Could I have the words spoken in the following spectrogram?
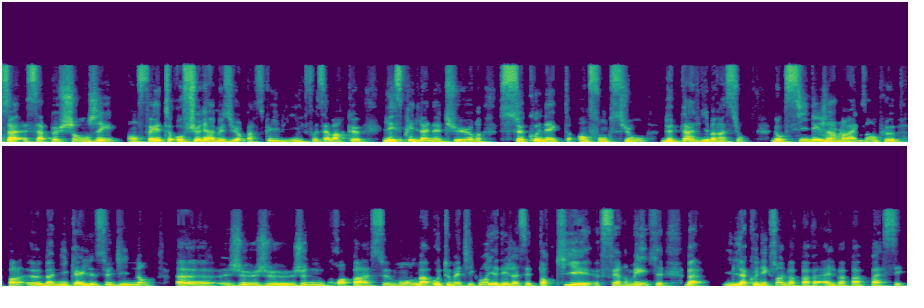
ça, ça peut changer en fait au fur et à mesure parce qu'il il faut savoir que l'esprit de la nature se connecte en fonction de ta vibration. Donc, si déjà, Ah par exemple, par, euh, bah, Michael se dit non, euh, je, je, je ne crois pas à ce monde, bah, automatiquement, il y a déjà cette porte qui est fermée. Bah, la connexion, elle va pas, elle va pas passer.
